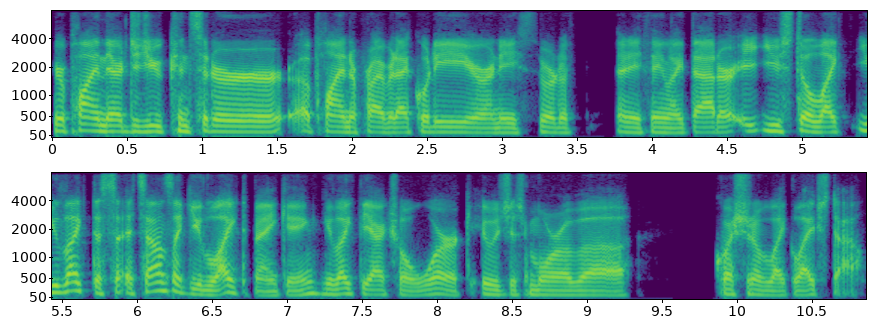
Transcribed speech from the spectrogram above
you're applying there. Did you consider applying to private equity or any sort of anything like that, or you still like you liked the? It sounds like you liked banking. You liked the actual work. It was just more of a question of like lifestyle.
